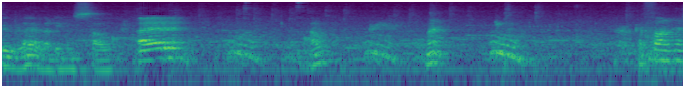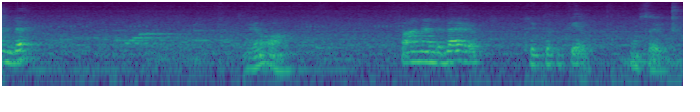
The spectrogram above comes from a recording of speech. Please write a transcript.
Fula jävla dinosaurier. Ja. Men. Vad fan hände? Ja. Vad fan hände där? Jag tryckte på fel. Måste ut.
